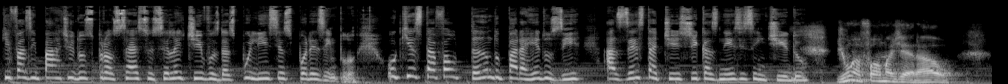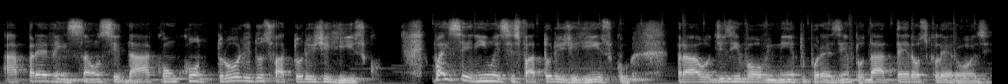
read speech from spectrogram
que fazem parte dos processos seletivos das polícias, por exemplo. O que está faltando para reduzir as estatísticas nesse sentido? De uma forma geral, a prevenção se dá com o controle dos fatores de risco. Quais seriam esses fatores de risco para o desenvolvimento, por exemplo, da aterosclerose?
